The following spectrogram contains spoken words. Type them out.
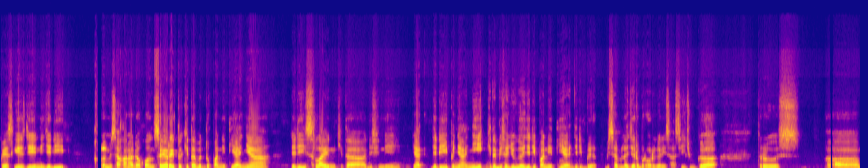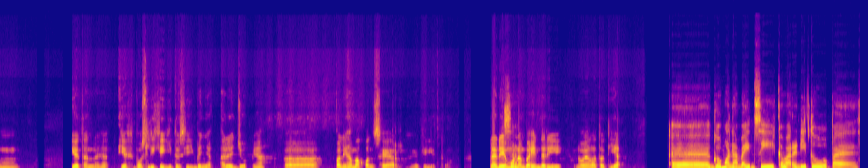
PSGSJ ini. Jadi kalau misalkan ada konser itu kita bentuk panitianya. Jadi selain kita di sini ya jadi penyanyi, kita bisa juga jadi panitia, jadi be bisa belajar berorganisasi juga. Terus, mmm, kegiatannya ya mostly kayak gitu sih, banyak ada job-nya, eee, paling sama konser, kayak gitu. Ada yang mau nambahin dari Noel atau Tia? Eee, gue mau nambahin sih, kemarin itu pas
